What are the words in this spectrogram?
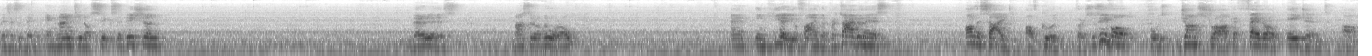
This is a 1906 edition. There it is, Master of the World. And in here you find the protagonist on the side of good versus evil, who's John Strock, a federal agent of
